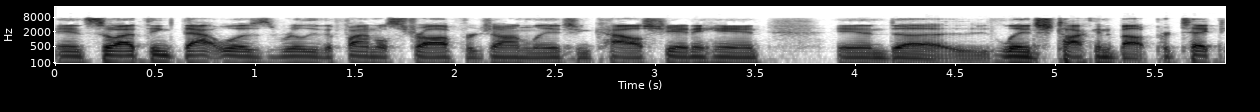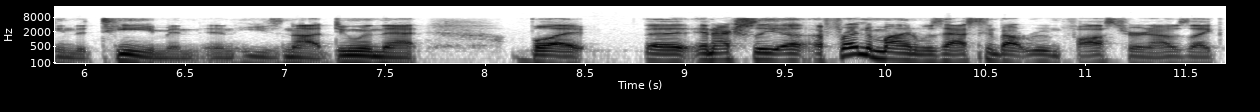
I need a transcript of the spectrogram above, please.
And so I think that was really the final straw for John Lynch and Kyle Shanahan and uh, Lynch talking about protecting the team, and, and he's not doing that. But, uh, and actually, a, a friend of mine was asking about Reuben Foster, and I was like,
